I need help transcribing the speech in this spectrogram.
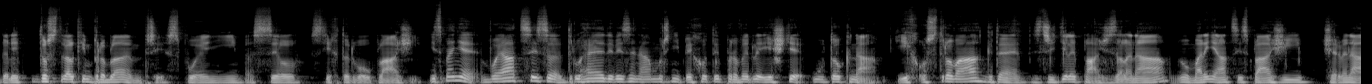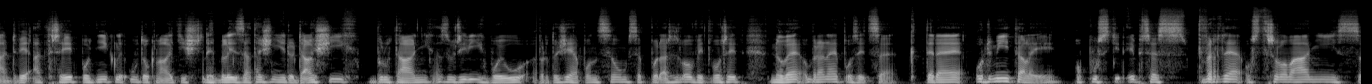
byli dost velkým problémem při spojení sil z těchto dvou pláží. Nicméně vojáci z druhé divize námořní pěchoty provedli ještě útok na jich ostrova, kde zřídili pláž Zelená, mariňáci z pláží Červená Červená 2 a 3 podnikli útok na letiště, kde byli zataženi do dalších brutálních a zuřivých bojů, protože Japoncům se podařilo vytvořit nové obrané pozice, které odmítali opustit i přes tvrdé ostřelování z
